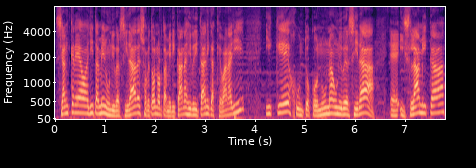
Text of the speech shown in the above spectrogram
se han creado allí también universidades, sobre todo norteamericanas y británicas, que van allí y que junto con una universidad eh, islámica,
